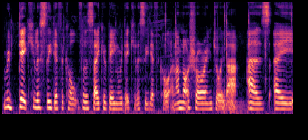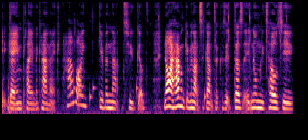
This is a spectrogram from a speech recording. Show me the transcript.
ridiculously difficult for the sake of being ridiculously difficult and I'm not sure I enjoy that as a gameplay mechanic. Have I given that to Gunther? No, I haven't given that to Gunther because it does it normally tells you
